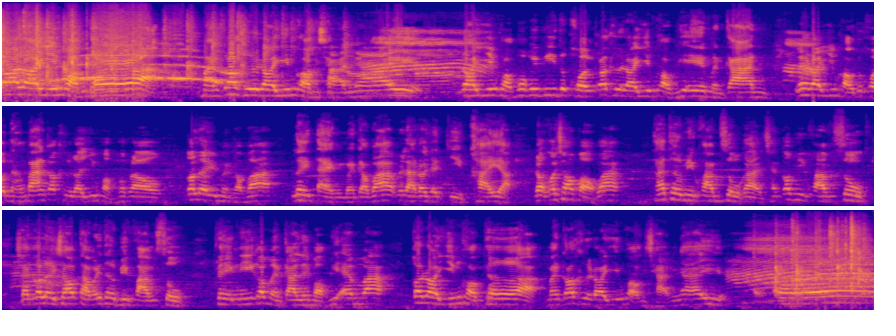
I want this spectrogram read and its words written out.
ก็รอยยิ้มของเธออะมันก็คือรอยยิ้มของฉันไง รอยยิ้มของพวกพี่ๆทุกคนก็คือรอยยิ้มของพี่เอเหมือนกัน และรอยยิ้มของทุกคนทางบ้านก็คือรอยยิ้มของพวกเรา ก็เลยเหมือนกับว่าเลยแต่งเหมือนกับว่าเวลาเราจะจีบใครอะ เราก็ชอบบอกว่า ถ้าเธอมีความสุขอะฉันก็มีความสุข ฉันก็เลยชอบทำให้เธอมีความสุข เพลงนี้ก็เหมือนกันเลยบอกพี่แอมว่า ก็รอยยิ้มของเธออะมันก็คือรอยยิ้มของฉันไง เออ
